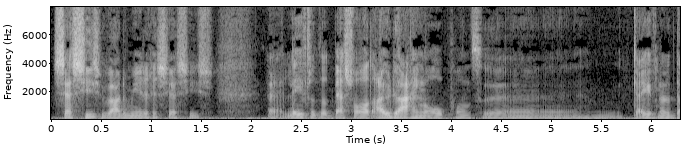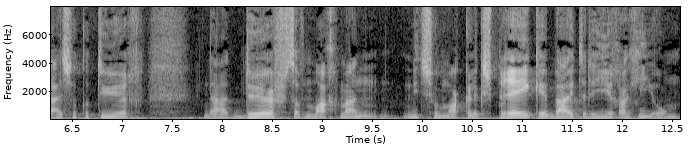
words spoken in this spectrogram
sessies, we waren meerdere sessies, uh, leverde dat best wel wat uitdagingen op. Want uh, kijk even naar de Duitse cultuur daar durft of mag men niet zo makkelijk spreken buiten de hiërarchie om.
